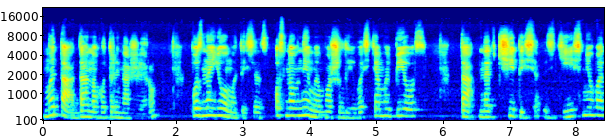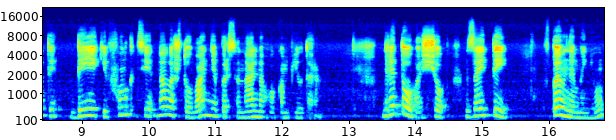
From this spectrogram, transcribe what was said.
Мета даного тренажеру познайомитися з основними можливостями BIOS та навчитися здійснювати деякі функції налаштування персонального комп'ютера. Для того, щоб зайти в певне меню,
